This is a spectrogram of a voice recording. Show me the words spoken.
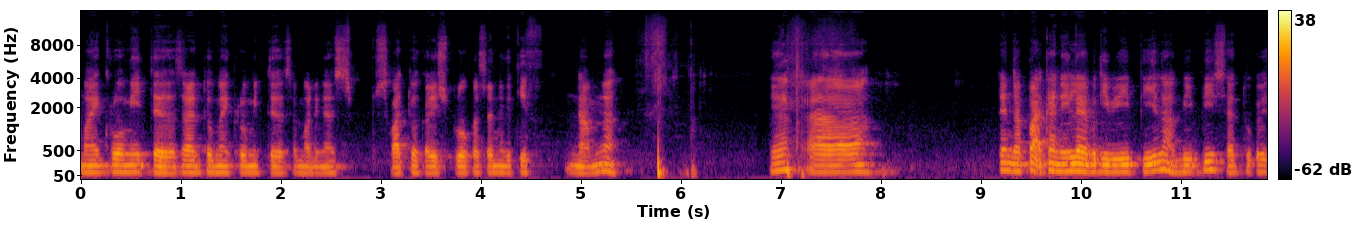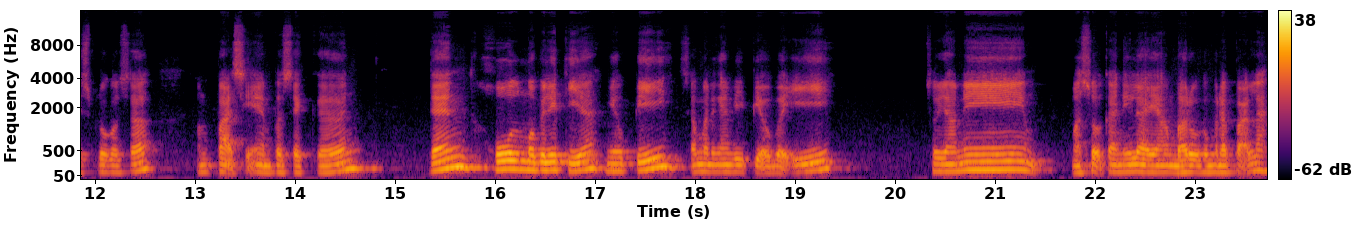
micrometer, 100 micrometer sama dengan 100 kali 10 kuasa negatif 6 lah. Okay. Uh, dan dapatkan nilai bagi BP lah. BP 1 kali 10 kuasa 4 cm per second. Then whole mobility ya, mu P sama dengan VP over E. So yang ni masukkan nilai yang baru kamu dapat lah.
